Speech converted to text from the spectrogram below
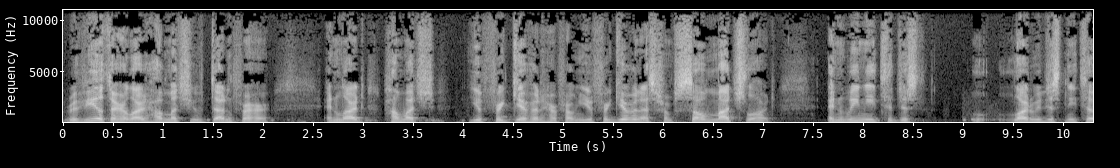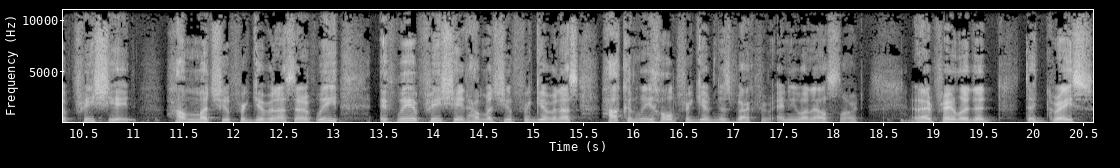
Reveal to her, Lord, how much you've done for her. And Lord, how much you've forgiven her from. You've forgiven us from so much, Lord. And we need to just, Lord, we just need to appreciate how much you've forgiven us. And if we, if we appreciate how much you've forgiven us, how can we hold forgiveness back from anyone else, Lord? And I pray, Lord, that, that grace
